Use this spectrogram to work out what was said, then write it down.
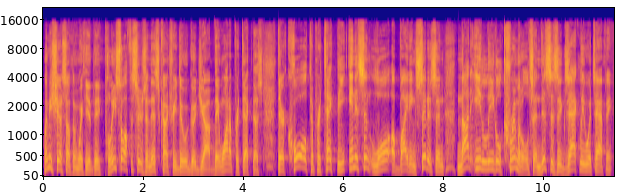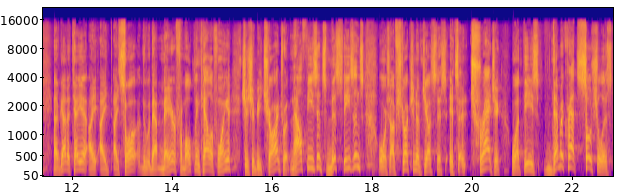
Let me share something with you. The police officers in this country do a good job. They want to protect us. They're called to protect the innocent, law abiding citizen, not illegal criminals. And this is exactly what's happening. And I've got to tell you, I, I, I saw that mayor from Oakland, California. She should be charged with malfeasance, misfeasance, or obstruction of justice. It's tragic what these Democrat socialists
